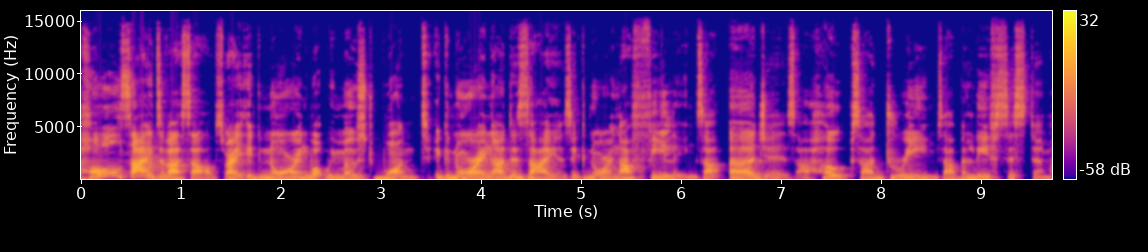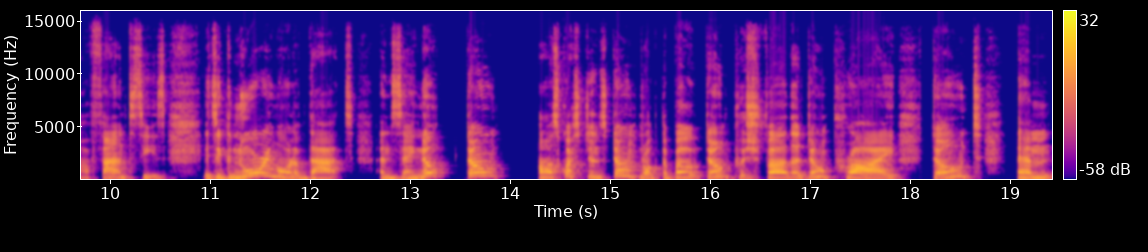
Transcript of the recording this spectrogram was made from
whole sides of ourselves, right? Ignoring what we most want, ignoring our desires, ignoring our feelings, our urges, our hopes, our dreams, our belief system, our fantasies. It's ignoring all of that and saying, no, don't ask questions, don't rock the boat, don't push further, don't pry, don't um,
